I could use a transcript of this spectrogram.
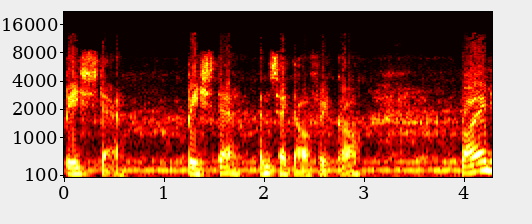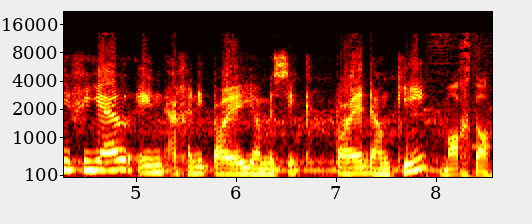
beste beste in Suid-Afrika. Baie lief vir jou en ek geniet baie jou musiek. Baie dankie. Magda.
